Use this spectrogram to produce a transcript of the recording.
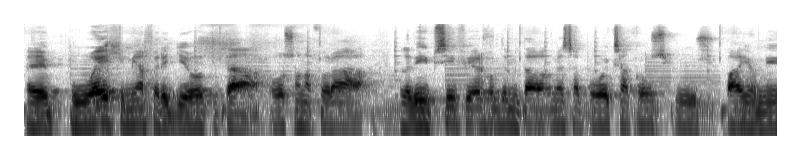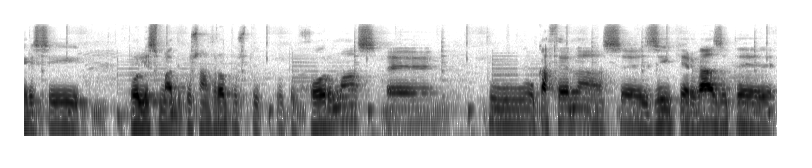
ε, που έχει μια φερεγγιότητα όσον αφορά, δηλαδή οι ψήφοι έρχονται μετά μέσα από 600 pioneers ή πολύ σημαντικούς ανθρώπους του, του, του χώρου μας, ε, που ο καθένας ε, ζει και εργάζεται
